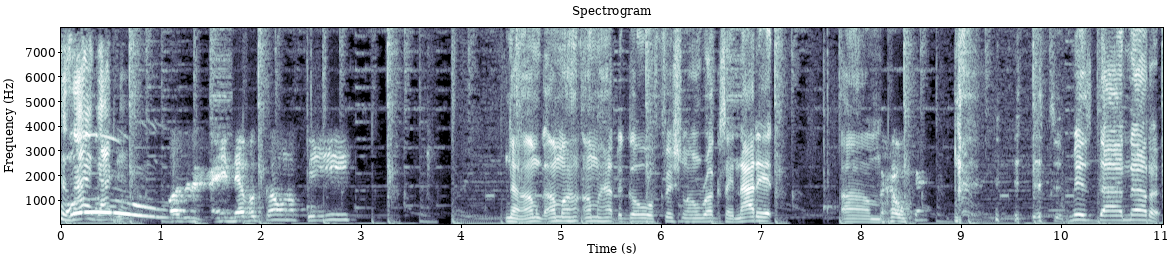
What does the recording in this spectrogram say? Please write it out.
Because I ain't got that. Ain't never gonna be. no, I'm, I'm, gonna- I'm gonna have to go official on record. Say not it. Um, Okay. Miss Donetta,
